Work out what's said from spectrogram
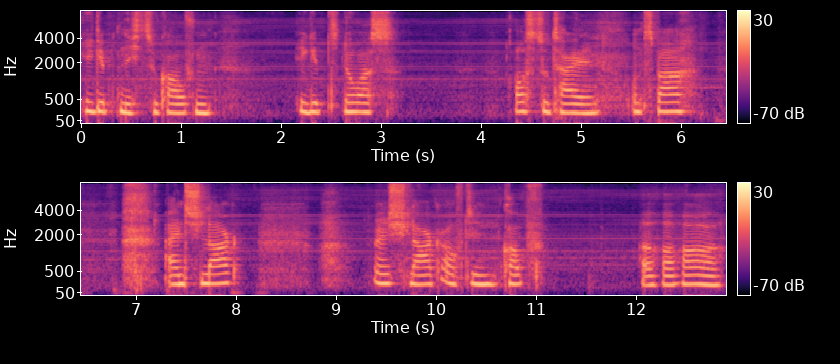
Hier gibt's nichts zu kaufen. Hier gibt's nur was auszuteilen. Und zwar ein Schlag. Ein Schlag auf den Kopf. Hahaha.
